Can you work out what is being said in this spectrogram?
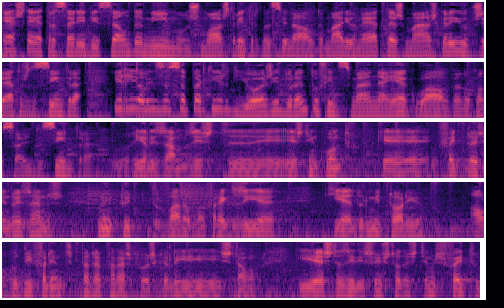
Esta é a terceira edição da Mimos, Mostra Internacional de Marionetas, Máscara e Objetos de Sintra, e realiza-se a partir de hoje e durante o fim de semana em Agualva, no Conselho de Sintra. Realizámos este, este encontro, que é feito dois em dois anos, no intuito de levar a uma freguesia que é dormitório, algo diferente para, para as pessoas que ali estão. E estas edições todas temos feito,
